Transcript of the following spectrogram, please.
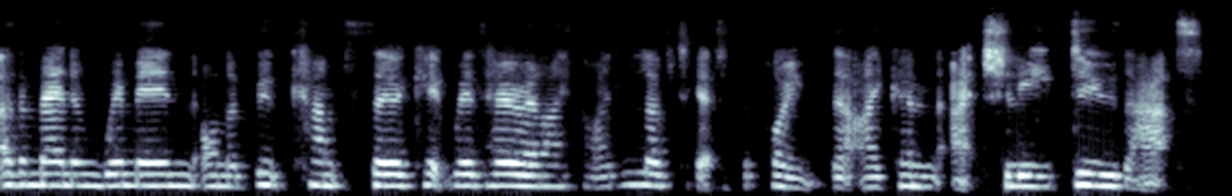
other men and women on a boot camp circuit with her. And I thought, I'd love to get to the point that I can actually do that.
